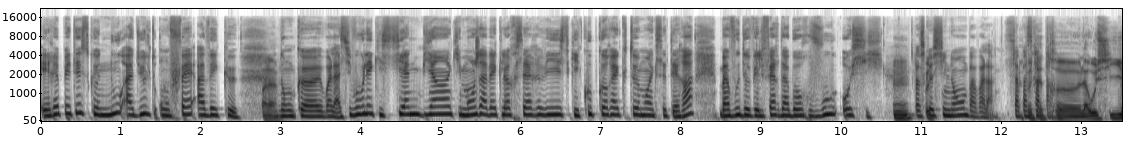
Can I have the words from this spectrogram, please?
et répéter ce que nous adultes on fait avec eux. Voilà. Donc euh, voilà, si vous voulez qu'ils se tiennent bien, qu'ils mangent avec leur service, qu'ils coupent correctement, etc. Ben vous devez le faire d'abord vous aussi, Mmh. parce que sinon, ben voilà, ça passera pas. Peut-être euh, là aussi,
